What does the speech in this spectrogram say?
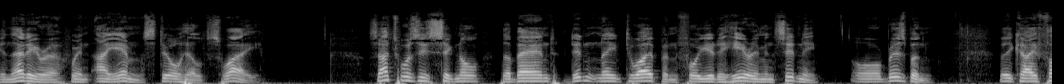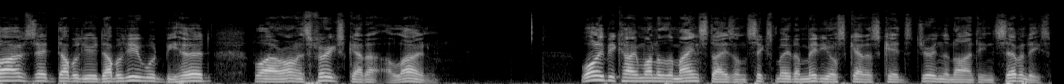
in that era when AM still held sway. Such was his signal, the band didn't need to open for you to hear him in Sydney or Brisbane. VK5ZWW would be heard via ionospheric scatter alone. Wally became one of the mainstays on 6 metre meteor scatter skeds during the 1970s.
